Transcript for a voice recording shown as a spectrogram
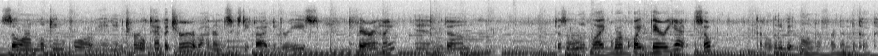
so I'm looking for an internal temperature of 165 degrees Fahrenheit, and um, doesn't look like we're quite there yet, so got a little bit longer for them to cook.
